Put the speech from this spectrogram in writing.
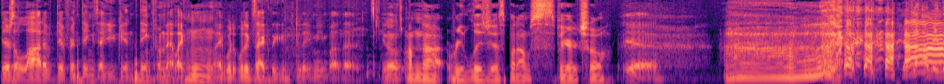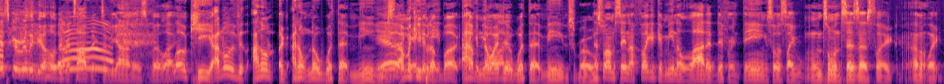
there's a lot of different things that you can think from that. Like, hmm, like what what exactly do they mean by that? You know? I'm not religious, but I'm spiritual. Yeah. I mean, this could really be a whole different topic to be honest. But like, Low key, I don't even I don't like I don't know what that means. Yeah, I'm gonna it keep it a mean- buck. it I have no idea of- what that means, bro. that's what I'm saying. I feel like it could mean a lot of different things. So it's like when someone says that's like I don't like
